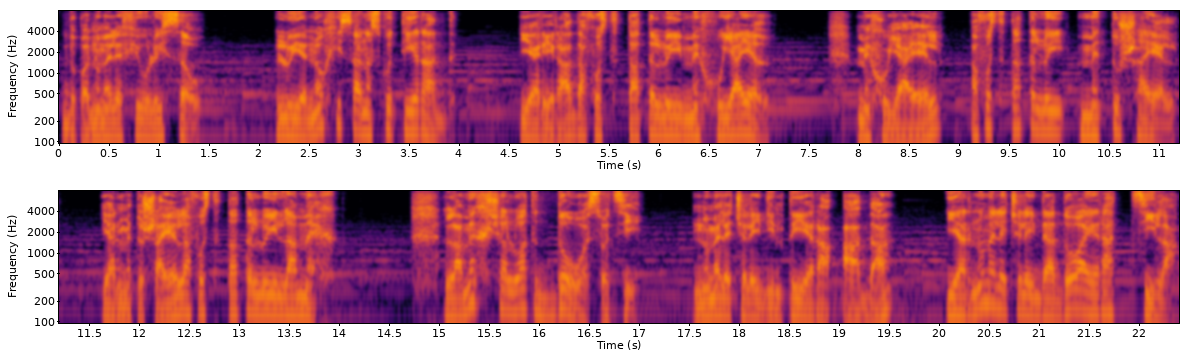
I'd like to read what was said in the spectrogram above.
după numele fiului său. Lui Enoch i s-a născut Irad, iar Irad a fost tatăl lui Mehuiael. Mehuiael a fost tatăl lui Metușael, iar Metușael a fost tatăl lui Lameh. Lameh și-a luat două soții. Numele celei din tâi era Ada, iar numele celei de-a doua era Țila.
